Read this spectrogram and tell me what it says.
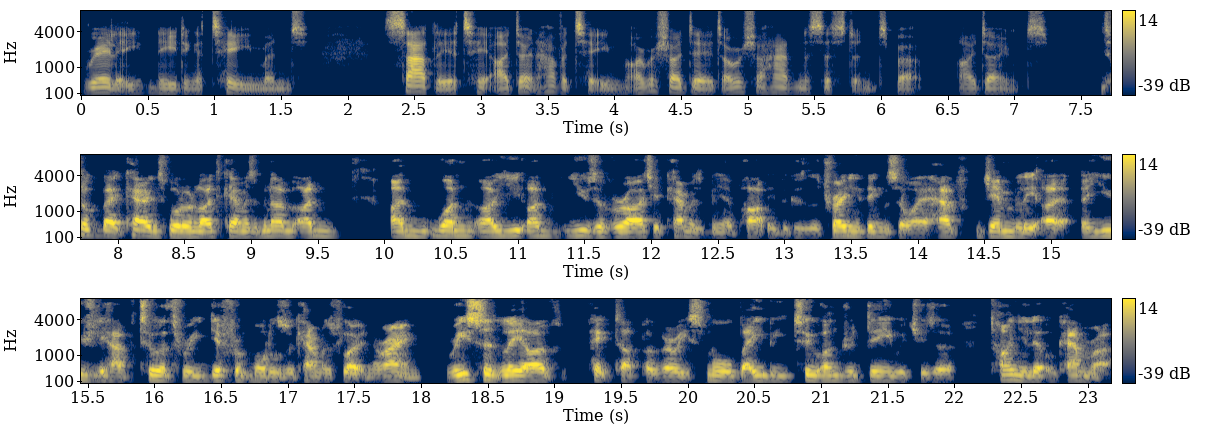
really needing a team. And sadly, a te- I don't have a team. I wish I did. I wish I had an assistant, but I don't talk about carrying smaller and lighter cameras. I mean, I'm, I'm, I'm one. I, I, use a variety of cameras, you know, partly because of the training thing. So I have generally, I, I, usually have two or three different models of cameras floating around. Recently, I've picked up a very small baby 200D, which is a tiny little camera,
